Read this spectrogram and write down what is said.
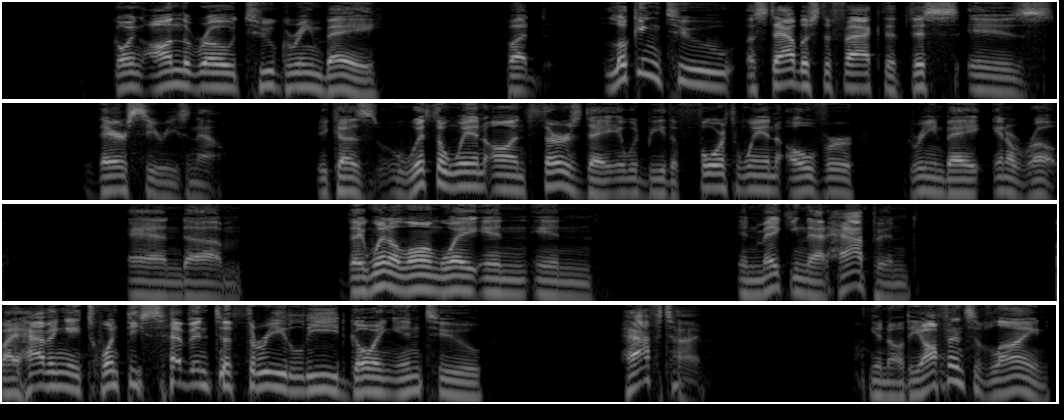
going on the road to Green Bay, but looking to establish the fact that this is their series now. Because with the win on Thursday, it would be the fourth win over Green Bay in a row, and um, they went a long way in in in making that happen by having a twenty-seven to three lead going into halftime. You know, the offensive line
